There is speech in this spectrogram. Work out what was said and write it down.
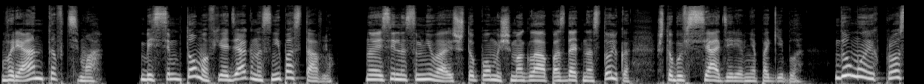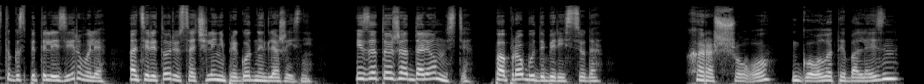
Вариантов тьма. Без симптомов я диагноз не поставлю, но я сильно сомневаюсь, что помощь могла опоздать настолько, чтобы вся деревня погибла. Думаю, их просто госпитализировали, а территорию сочли непригодной для жизни. Из-за той же отдаленности. Попробуй доберись сюда. Хорошо, голод и болезнь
